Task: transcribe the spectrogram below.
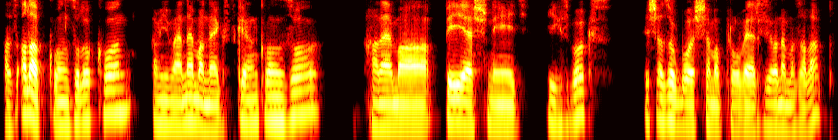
az alapkonzolokon, ami már nem a Next Gen konzol, hanem a PS4 Xbox, és azokból sem a Pro verzió, nem az alap.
